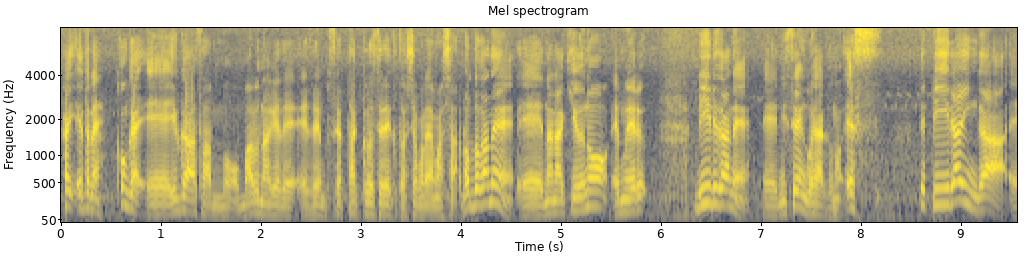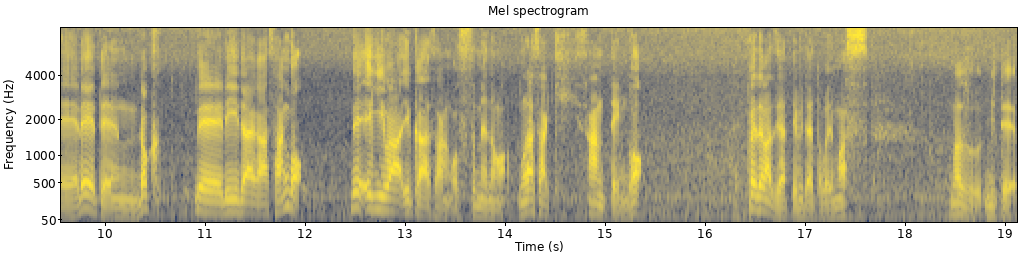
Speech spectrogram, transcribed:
はいえっとね今回、えー湯川さんも丸投げで、えー全部タックルセレクトしてもらいました。ロッドがね、えー7級の ML リールがね、えー2500の S で P ラインが、えー0.6でリーダーが3号でエギは湯川さんおすすめの紫3.5これでまずやってみたいと思います。まず見て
